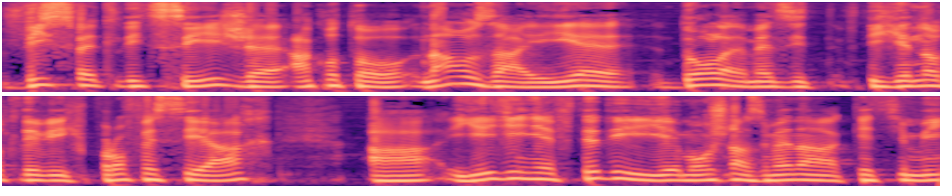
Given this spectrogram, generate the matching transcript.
vysvetliť si, že ako to naozaj je dole medzi tých jednotlivých profesiách a jedine vtedy je možná zmena, keď my,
